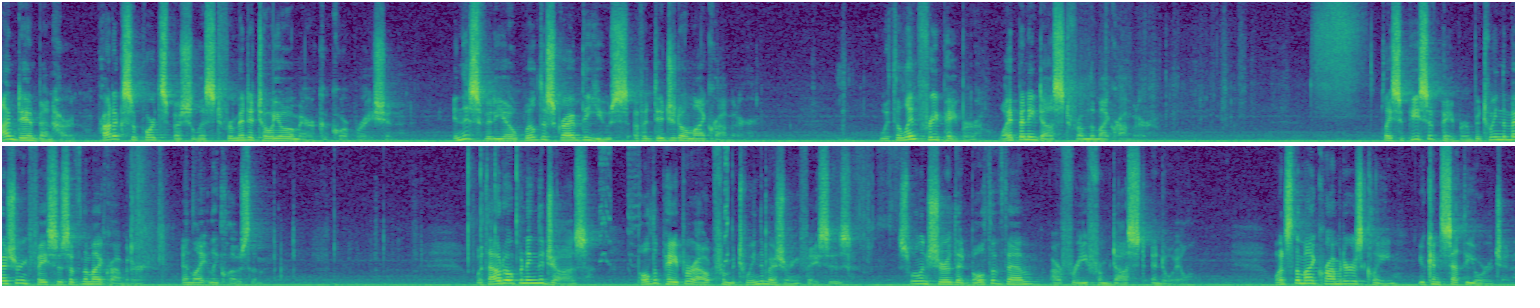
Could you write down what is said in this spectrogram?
I'm Dan Benhart, Product Support Specialist for Mitutoyo America Corporation. In this video, we'll describe the use of a digital micrometer. With the lint-free paper, wipe any dust from the micrometer. Place a piece of paper between the measuring faces of the micrometer and lightly close them. Without opening the jaws, pull the paper out from between the measuring faces. This will ensure that both of them are free from dust and oil. Once the micrometer is clean, you can set the origin.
